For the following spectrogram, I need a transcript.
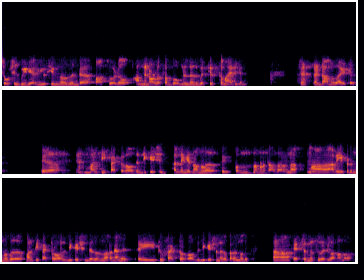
സോഷ്യൽ മീഡിയ യൂസ് ചെയ്യുന്നതിന്റെ പാസ്വേഡോ അങ്ങനെയുള്ള സംഭവങ്ങളിൽ നിന്ന് വ്യത്യസ്തമായിരിക്കണം. രണ്ടാമതായിട്ട് മൾട്ടി ഫാക്ടർ ഓതന്റിക്കേഷൻ അല്ലെങ്കിൽ നമ്മൾ ഇപ്പം നമ്മൾ സാധാരണ അറിയപ്പെടുന്നത് മൾട്ടി ഫാക്ടർ ഓതന്റിക്കേഷന്റെ ഇതെന്ന് പറഞ്ഞാൽ ഈ ടു ഫാക്ടർ ഓതന്റിക്കേഷൻ എന്നൊക്കെ പറയുന്നത് എസ് എം എസ് വരിക എന്നുള്ളതാണ്.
